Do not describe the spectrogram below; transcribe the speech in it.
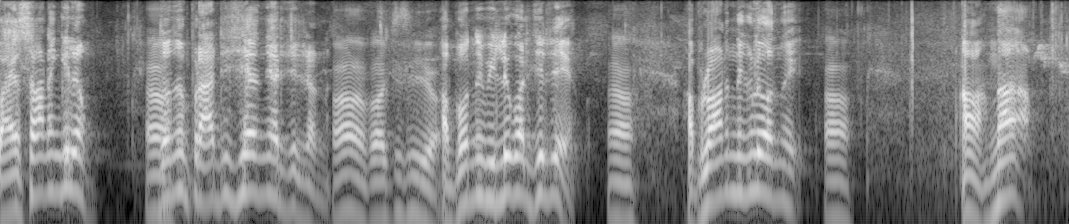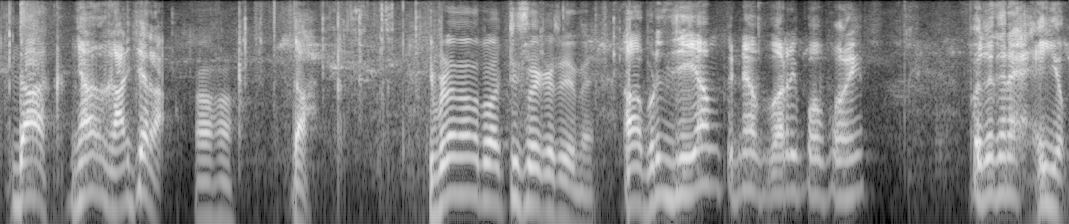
വയസ്സാണെങ്കിലും ഇതൊന്ന് പ്രാക്ടീസ് ചെയ്യാന്ന് വിചാരിച്ചിട്ടാണ്. പ്രാക്ടീസ് ചെയ്യുക അപ്പോൾ ഒന്ന് വില്ല് കളിച്ചിട്ടേ. അപ്പോഴാണ് നിങ്ങൾ വന്ന്. ആ. എന്നാ ഇതാ ഞാൻ കാണിച്ചു തരാം ഇതാ ഇവിടെ നിന്നാണ് പ്രാക്ടീസ് ഒക്കെ ചെയ്യുന്നത് ആ ഇവിടെ ചെയ്യാം. പിന്നെ വേറെ ഇപ്പോൾ പോയി. അപ്പോൾ ഇതിങ്ങനെ ചെയ്യും?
